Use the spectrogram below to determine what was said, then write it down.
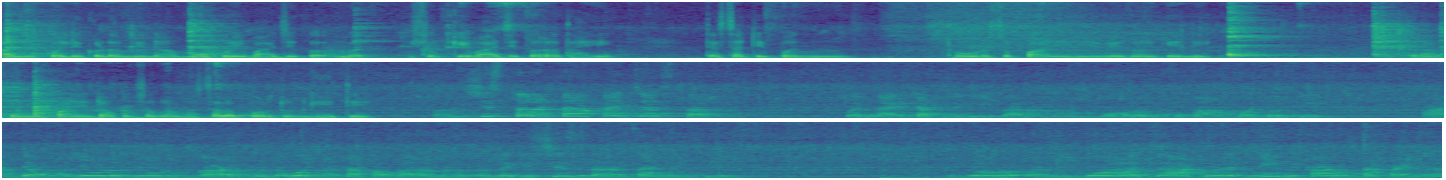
आणि पलीकडं मी ना मोकळी भाजी क सुकी भाजी करत आहे. त्यासाठी पण थोडंसं पाणी मी वेगळं केले. तर आता मी पाणी टाकून सगळा मसाला परतून घेते. शिस्ताला टाकायचे असतात पण नाही टाकलेली कारण बोरं खूप आंबट होती. आणि त्यामुळे निवडून निवडून काढून म्हणलं वरण टाकावं कारण लगेच शिजणारच आहे ते. जो आणि बोळाच्या आठवड्यात नेहमी काढून टाकायचा.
